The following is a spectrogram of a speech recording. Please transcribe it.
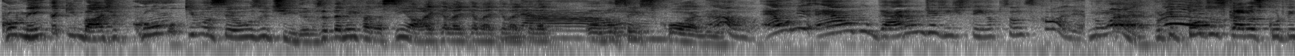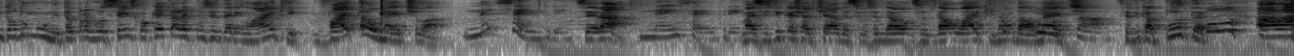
comenta aqui embaixo como que você usa o Tinder. Você também faz assim, ó, like, like, like, like, like, ou você escolhe? Não, é o, é o lugar onde a gente tem a opção de escolha. Não é, porque todos os caras curtem todo mundo. Então, pra vocês, qualquer cara que vocês derem like, vai estar o match lá. Nem sempre. Será? Nem sempre. Mas você fica chateada se você dá, o- se dá o like e não dá o Puta. match? Você fica puta? Puta. Ah lá.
